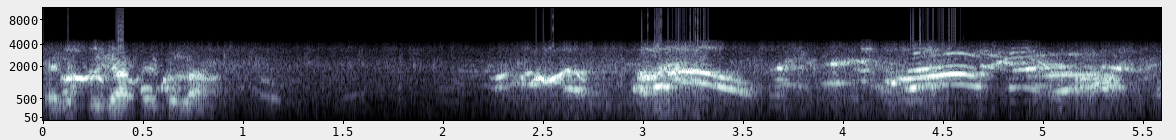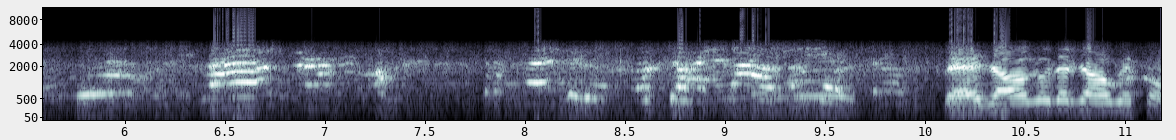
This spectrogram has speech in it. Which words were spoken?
पहले पे तुला बह जाओगे उधर जाओगे तो।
